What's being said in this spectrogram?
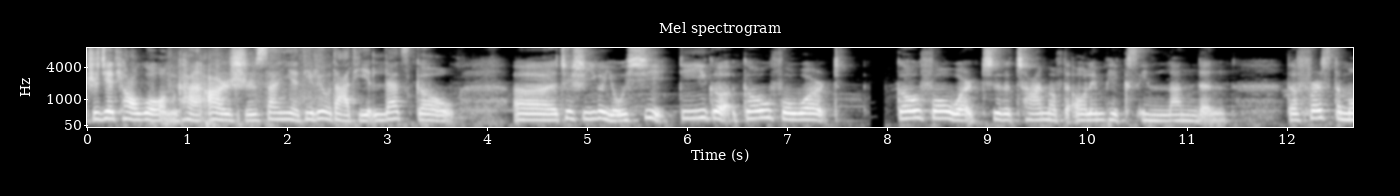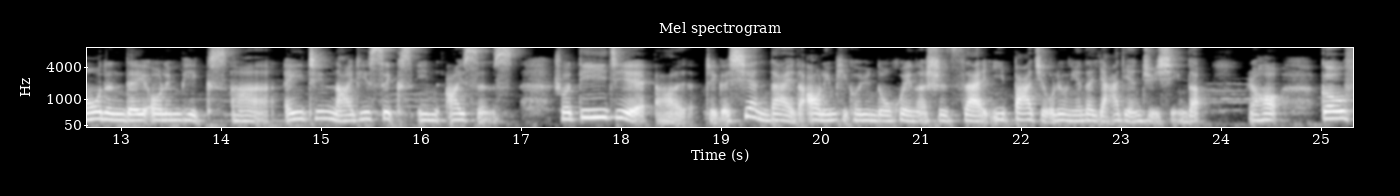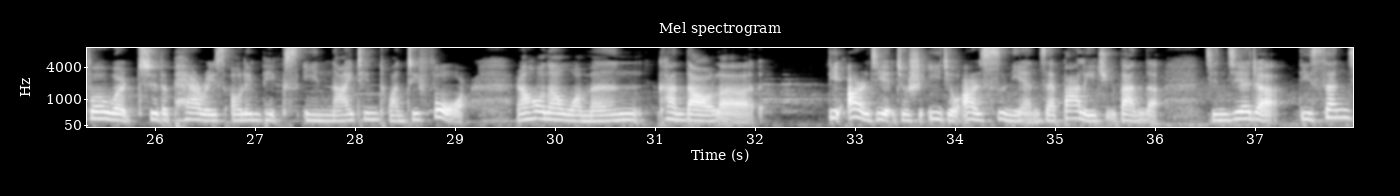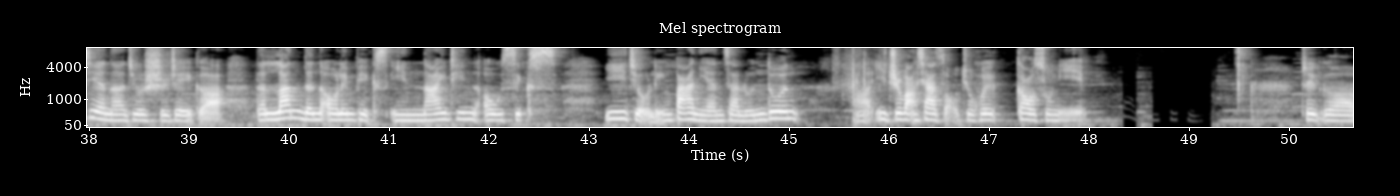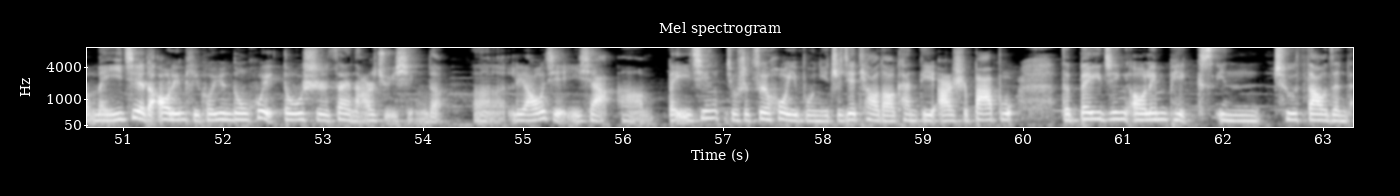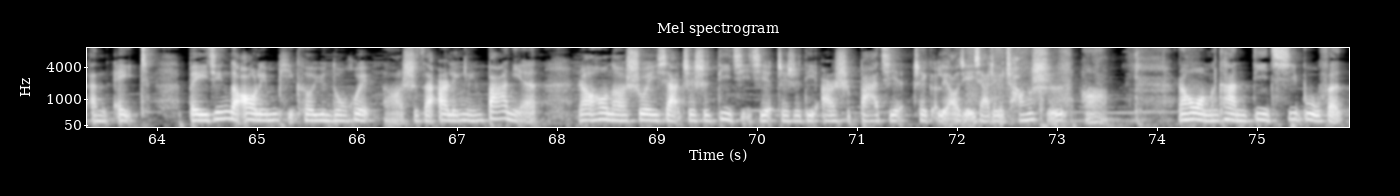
直接跳过，我们看二十三页第六大题，Let's go。呃，这是一个游戏。第一个，Go forward，Go forward to the time of the Olympics in London。The first modern day Olympics 啊，1896 in Athens。说第一届啊，这个现代的奥林匹克运动会呢，是在一八九六年的雅典举行的。然后，Go forward to the Paris Olympics in 1924。然后呢，我们看到了第二届，就是一九二四年在巴黎举办的。紧接着第三届呢，就是这个 The London Olympics in 1906，一九零八年在伦敦。啊，一直往下走，就会告诉你，这个每一届的奥林匹克运动会都是在哪儿举行的。呃，了解一下啊，北京就是最后一步，你直接跳到看第二十八步，The Beijing Olympics in 2008，北京的奥林匹克运动会啊是在二零零八年。然后呢，说一下这是第几届？这是第二十八届，这个了解一下这个常识啊。然后我们看第七部分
